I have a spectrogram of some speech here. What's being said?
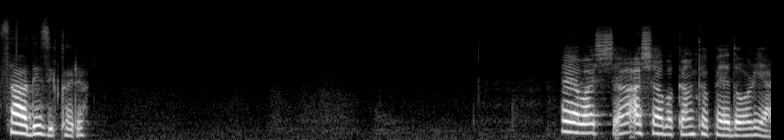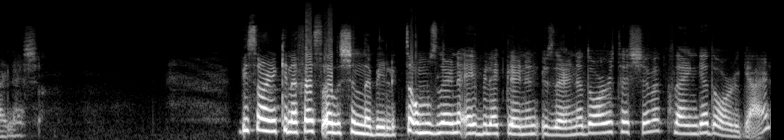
Sağ diz yukarı. Yavaşça aşağı bakan köpeğe doğru yerleş. Bir sonraki nefes alışınla birlikte omuzlarını el bileklerinin üzerine doğru taşı ve plank'e doğru gel.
